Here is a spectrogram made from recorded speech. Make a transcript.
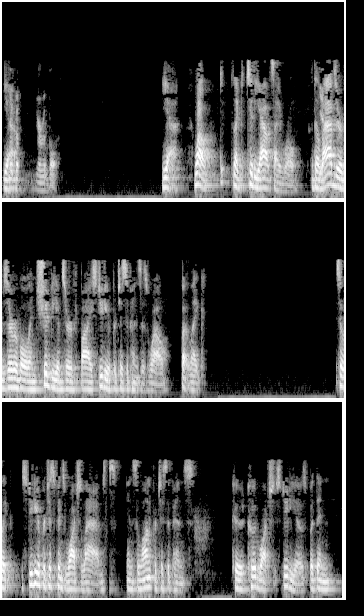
Yeah. They're both observable. Yeah. Well, like to the outside world. The Yeah. labs are observable and should be observed by studio participants as well. But like, so like studio participants watch labs and salon participants could, could watch studios, but then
